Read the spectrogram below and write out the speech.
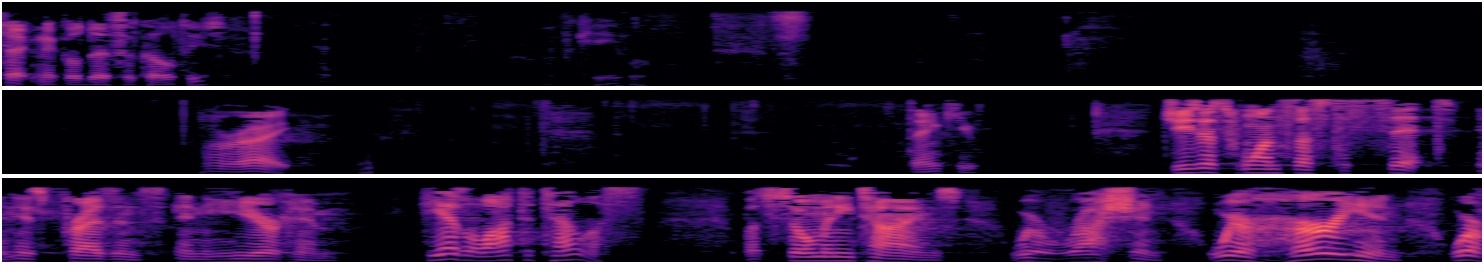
Technical difficulties. Cable. All right. Thank you. Jesus wants us to sit in his presence and hear him. He has a lot to tell us. But so many times we're rushing, we're hurrying, we're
